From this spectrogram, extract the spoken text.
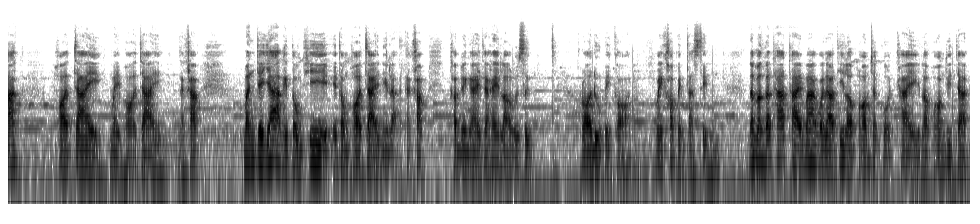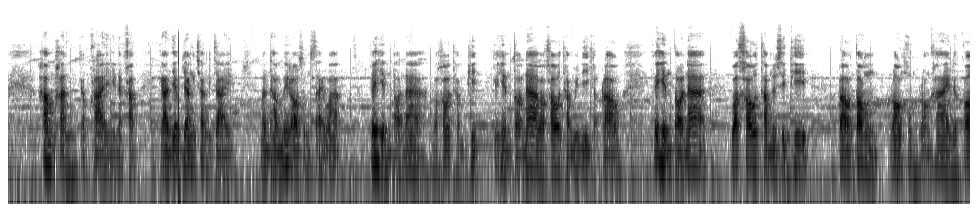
รัก พอใจไม่พอใจนะครับ มันจะยากไอ้ตรงที่ไอ้ตรงพอใจนี่แหละนะครับทำยังไงจะให้เรารู้สึก รอดูไปก่อน ไม่เข้าไปตัดสิน แล้วมันก็ท้าทายมากเวลาที่เราพร้อมจะโกรธใคร เราพร้อมที่จะห้ามหันกับใครนะครับ การยับยั้งชั่งใจ มันทำให้เราสงสัยว่า ก็เห็นต่อหน้าว่าเขาทำผิด ก็เห็นต่อหน้าว่าเขาทำไม่ดีกับเรา ก็เห็นต่อหน้าว่าเขาทำในสิ่งที่เราต้องร้องห่มร้องไห้ แล้วก็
